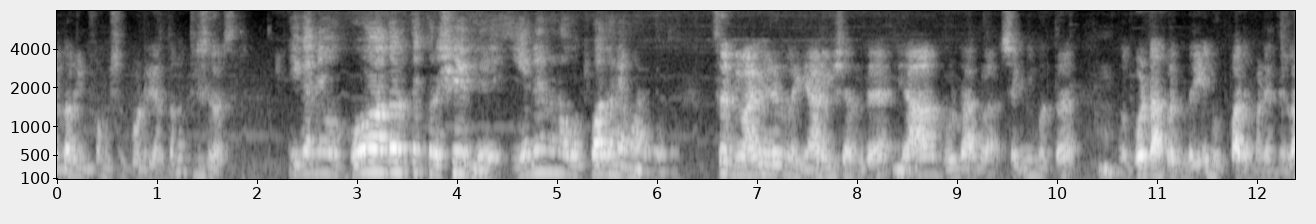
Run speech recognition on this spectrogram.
ಎಲ್ಲರೂ ಇನ್ಫಾರ್ಮೇಶನ್ ಕೊಡ್ರಿ ಅಂತ ತಿಳಿಸಿದಾರೆ ಸರ್. ಈಗ ನೀವು ಗೋ ಆಧಾರಿತ ಕೃಷಿಯಲ್ಲಿ ಏನೇನು ನಾವು ಉತ್ಪಾದನೆ ಮಾಡಬಹುದು ಸರ್ ನೀವು ಆಗಲೇ ಹೇಳಿದ್ರಲ್ಲ ಯಾರ ವಿಷಯ ಅಂದ್ರೆ ಯಾ ಗೊಡ್ಡ ಆಕಳ ಸಗಣಿ ಮತ್ತ. ಗೊಡ್ಡ ಆಕಳದಿಂದ ಏನ್ ಉತ್ಪಾದನೆ ಮಾಡಿದ್ದಿಲ್ಲ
